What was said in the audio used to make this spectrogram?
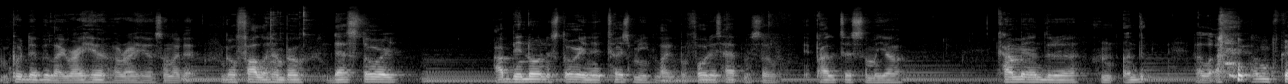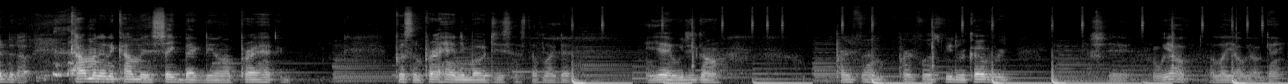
I'm put that bit like right here or right here, something like that. Go follow him, bro. That story, I've been on the story and it touched me like before this happened, so it probably touched some of y'all. Comment under the under. Hello, I'm gonna it out. Comment in the comments, shake back down, prayer, put some prayer hand emojis and stuff like that. And yeah, we just gonna pray for him, pray for his speedy recovery. Shit, we out. I love y'all. We out, gang.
